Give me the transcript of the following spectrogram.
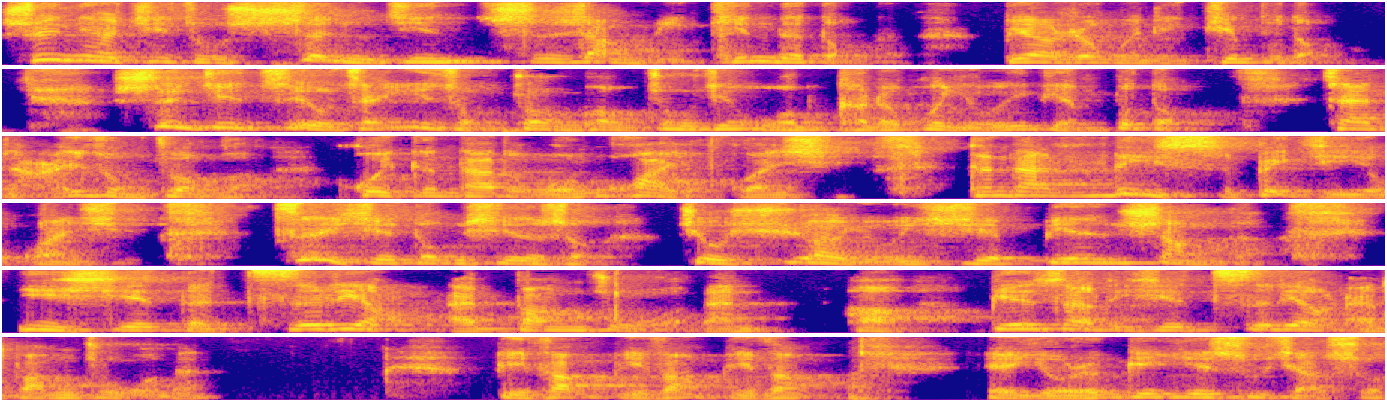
所以你要记住，圣经是让你听得懂的，不要认为你听不懂。圣经只有在一种状况中间，我们可能会有一点不懂，在哪一种状况会跟他的文化有关系，跟他历史背景有关系。这些东西的时候，就需要有一些边上的一些的资料来帮助我们。啊，边上的一些资料来帮助我们。比方，比方，比方。呃，有人跟耶稣讲说：“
